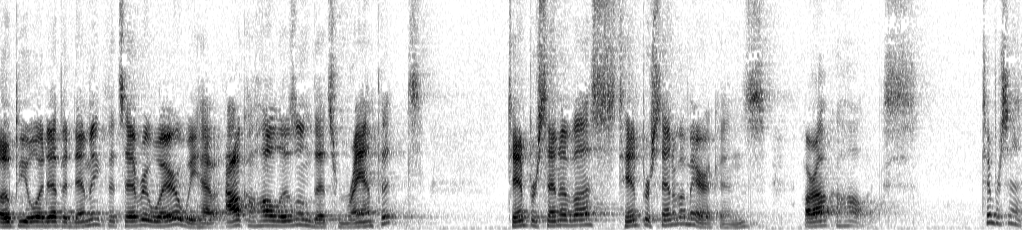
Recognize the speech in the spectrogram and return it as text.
opioid epidemic that's everywhere. We have alcoholism that's rampant. 10% of us, 10% of Americans are alcoholics. 10%.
